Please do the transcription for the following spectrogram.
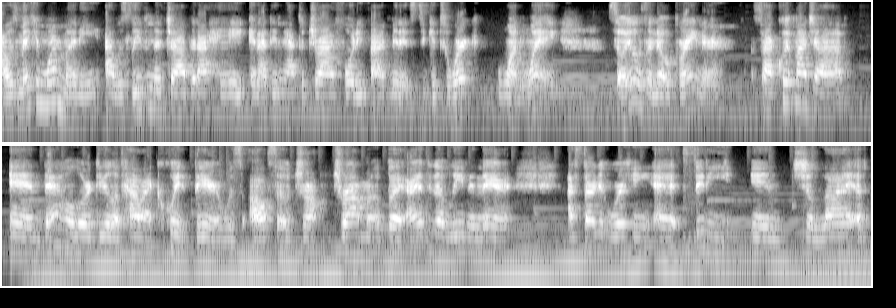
i was making more money. I was leaving the job that i hate and i didn't have to drive 45 minutes to get to work one way so it was a no brainer. So I quit my job. And that whole ordeal of how I quit there was also dra- drama, but I ended up leaving there. I started working at Citi in July of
